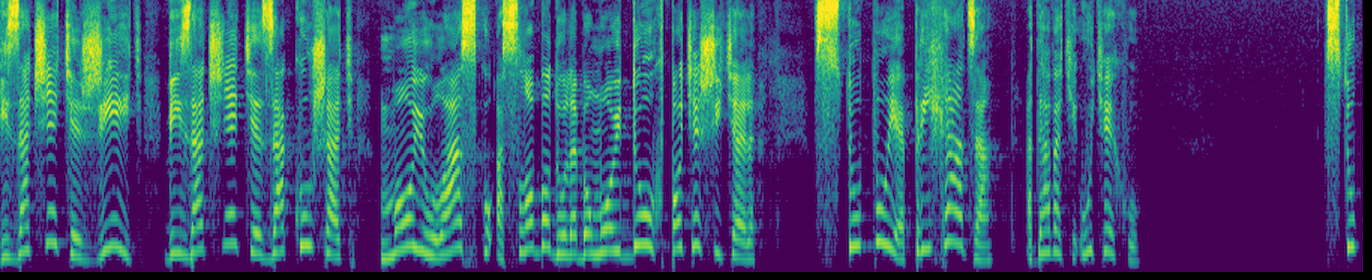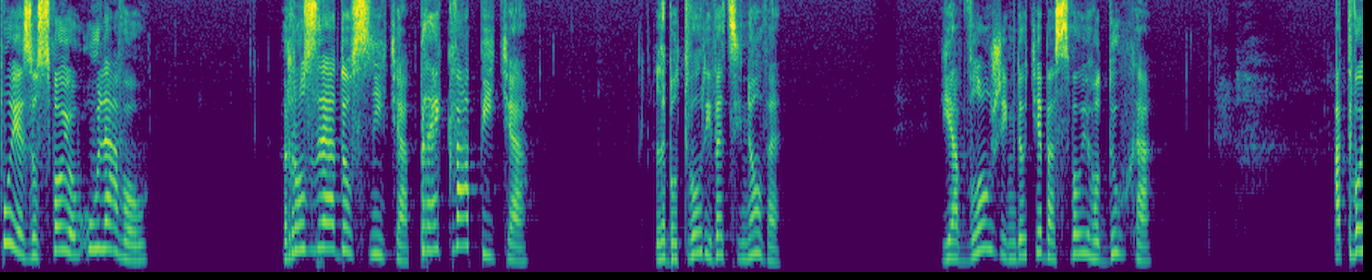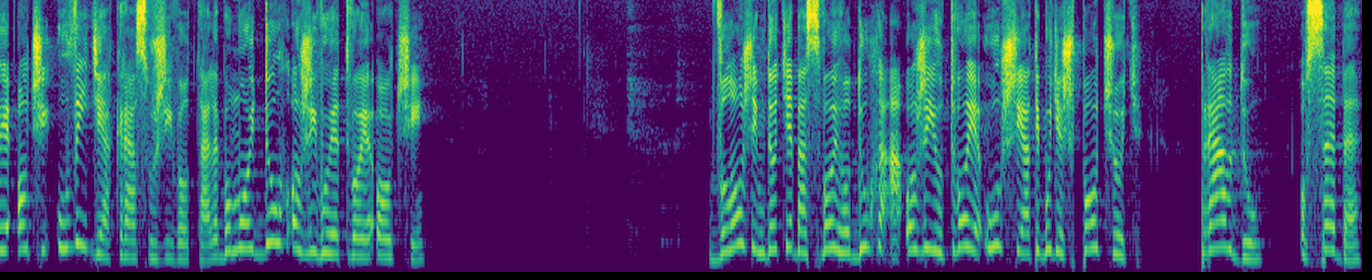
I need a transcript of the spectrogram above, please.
Vy začnete žiť, vy začnete zakúšať moju lásku a slobodu, lebo môj duch, potešiteľ, vstupuje, prichádza a dáva ti útechu. Vstupuje so svojou úľavou. Rozradosní ťa, prekvapí ťa, lebo tvorí veci nové. Ja vložím do teba svojho ducha a tvoje oči uvidia krásu života, lebo môj duch oživuje tvoje oči. Vložím do teba svojho ducha a ožijú tvoje uši a ty budeš počuť pravdu o sebe,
